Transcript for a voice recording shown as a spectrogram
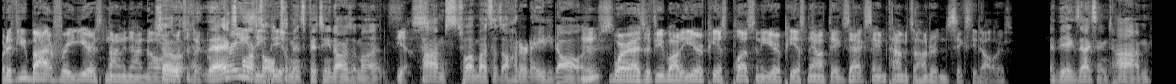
But if you buy it for a year, it's ninety nine dollars, so which is a the crazy Xbox. Ultimate's fifteen dollars a month. Yes. times twelve months, that's one hundred eighty dollars mm-hmm. Whereas if you bought a year PS Plus and a year of PS Now at the exact same time, it's one hundred and sixty dollars. At the exact same time.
